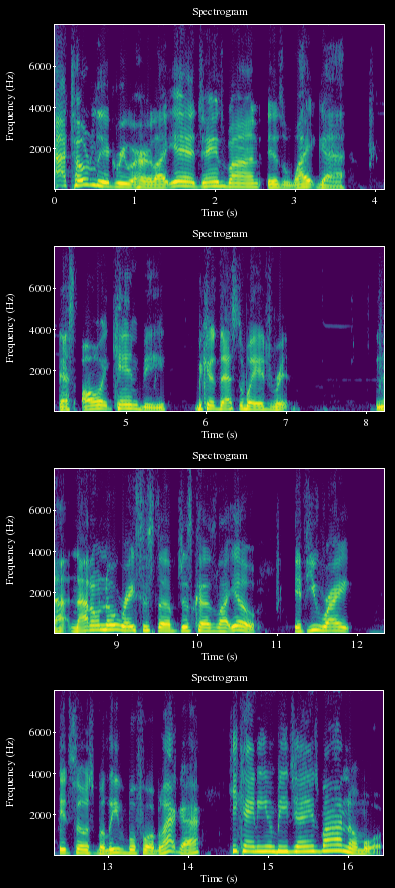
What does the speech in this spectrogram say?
I totally agree with her. Like, yeah, James Bond is a white guy. That's all it can be because that's the way it's written. Not not on no racist stuff. Just because, like, yo, if you write it so it's believable for a black guy, he can't even be James Bond no more.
